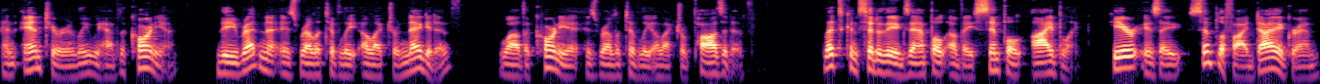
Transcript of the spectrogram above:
and anteriorly, we have the cornea. The retina is relatively electronegative, while the cornea is relatively electropositive. Let's consider the example of a simple eye blink. Here is a simplified diagram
